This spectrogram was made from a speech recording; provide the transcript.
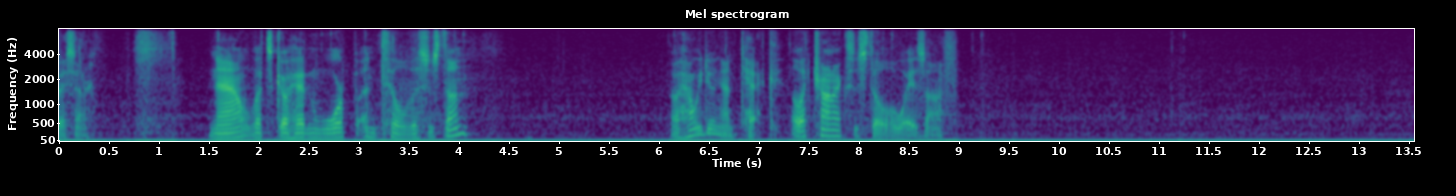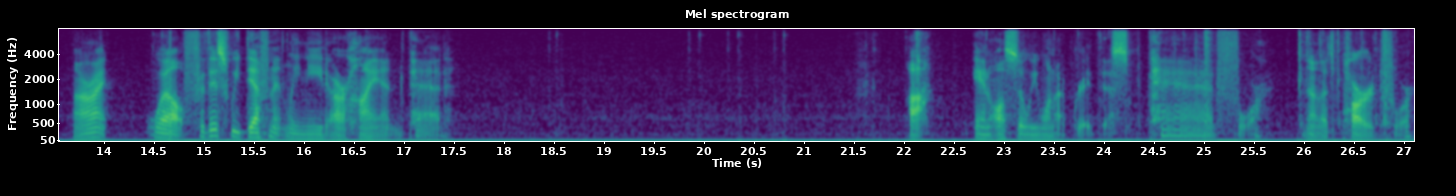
Space Center. Now let's go ahead and warp until this is done. Oh, how are we doing on tech? Electronics is still a ways off. All right. Well, for this we definitely need our high-end pad. Ah, and also we want to upgrade this. Pad 4. No, that's PARD 4.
